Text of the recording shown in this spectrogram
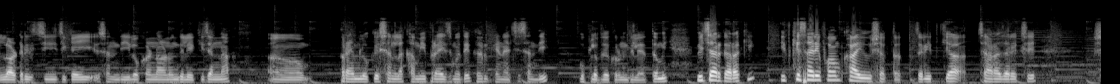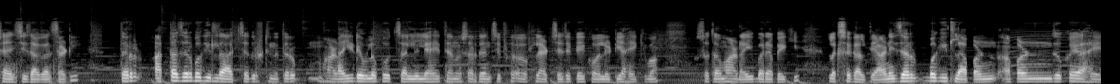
लॉटरीची जी काही संधी लोकांना आणून दिली की ज्यांना प्राईम लोकेशनला कमी प्राईजमध्ये घर घेण्याची संधी उपलब्ध करून दिली आहे. तर मी विचार करा की इतके सारे फॉर्म का येऊ शकतात? जर इतक्या चार हजार एकशे शहाऐंशी जागांसाठी. तर आता जर बघितलं आजच्या दृष्टीनं तर म्हाडाही डेव्हलप होत चाललेली आहे. त्यानुसार त्यांचे फ फ्लॅटचे जे काही क्वालिटी आहे किंवा स्वतः म्हाडाही बऱ्यापैकी लक्ष घालते. आणि जर बघितलं आपण आपण जो काही आहे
